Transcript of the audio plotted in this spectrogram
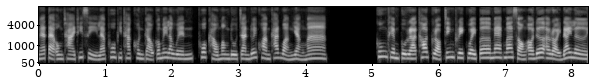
แม้แต่องค์ชายที่สี่และผู้พิทักษ์คนเก่าก็ไม่ละเว้น พวกเขามองดูจานด้วยความคาดหวังอย่างมาก กุ้งเทมปุระทอดกรอบจิ้มพริกไวเปอร์แมกมาสองออเดอร์อร่อยได้เลย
